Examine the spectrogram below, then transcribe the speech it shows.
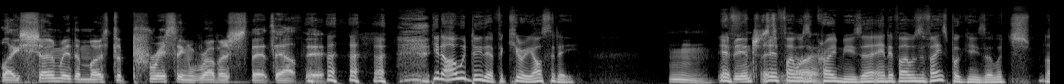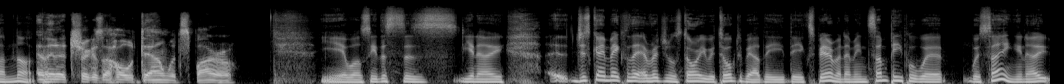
Like, show me the most depressing rubbish that's out there. you know, I would do that for curiosity. Hmm, If, be interesting if I was a. Chrome user and if I was a Facebook user, which I'm not. and but- then it triggers a whole downward spiral. Yeah, well, see, this is, you know, uh, just going back to the original story we talked about, the, the experiment. I mean, some people were, were saying, you know,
